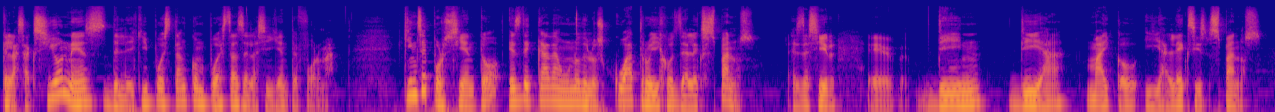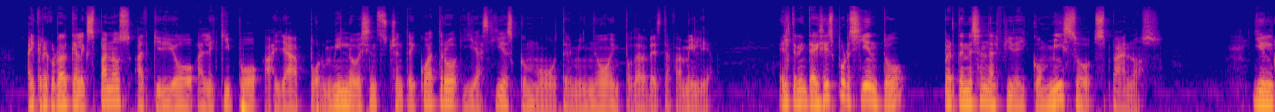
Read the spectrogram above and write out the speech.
que las acciones del equipo están compuestas de la siguiente forma. 15% es de cada uno de los cuatro hijos de Alex Spanos, es decir, eh, Dean, Dia, Michael y Alexis Spanos. Hay que recordar que Alex Panos adquirió al equipo allá por 1984 y así es como terminó en poder de esta familia. El 36% pertenecen al fideicomiso Spanos y el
